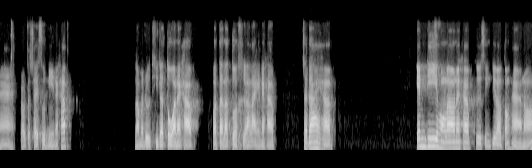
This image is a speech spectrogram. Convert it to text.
นะเราจะใช้สูตรนี้นะครับ เรามาดูทีละตัวนะครับ ว่าแต่ละตัวคืออะไรนะครับ จะได้ครับ md ของเรานะครับ คือสิ่งที่เราต้องหาเนาะ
